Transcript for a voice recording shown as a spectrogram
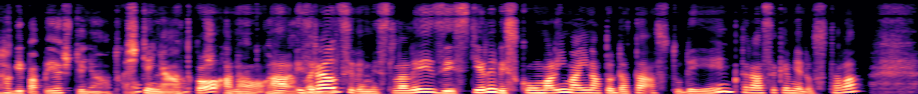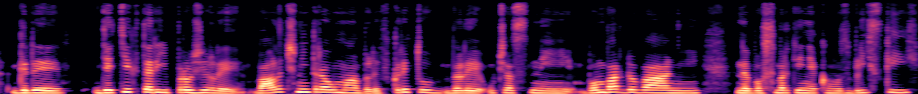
Hagipapi je štěňátko. Štěňátko, ano. štěňátko a Izraelci vymysleli, zjistili, vyskoumali, mají na to data a studii, která se ke mně dostala, kdy děti, které prožili válečný trauma, byli v krytu, byli účastní bombardování nebo smrti někoho z blízkých,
